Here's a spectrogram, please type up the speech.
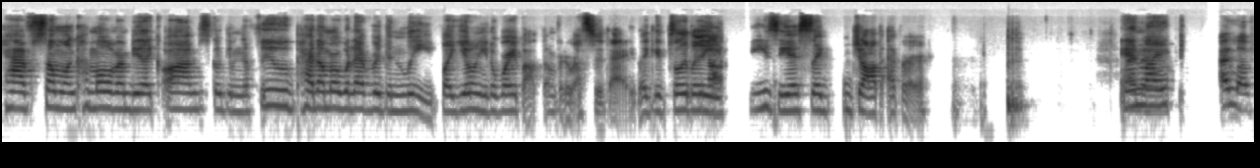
have someone come over and be like, oh, I'm just gonna give them the food, pet them or whatever, then leave. Like you don't need to worry about them for the rest of the day. Like it's literally Yeah. the easiest like job ever. And know. like, I love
